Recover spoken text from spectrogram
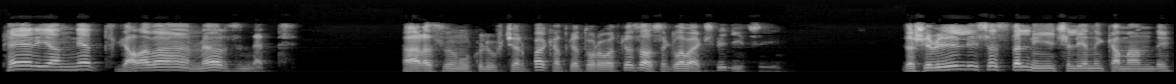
«Перья нет, голова мерзнет». А рассунул клюв черпак, от которого отказался глава экспедиции. Зашевелились остальные члены команды.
